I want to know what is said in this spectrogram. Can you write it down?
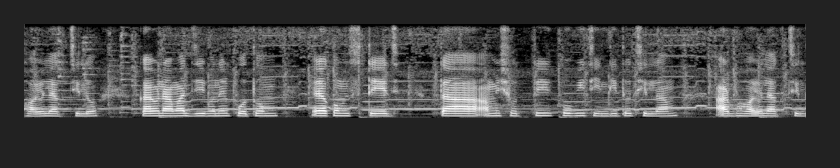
ভয় লাগছিল। কারণ আমার জীবনের প্রথম এরকম স্টেজ, তা আমি সত্যি খুবই চিন্তিত ছিলাম। আর ভয়ও লাগছিল।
